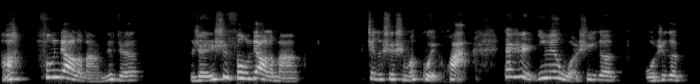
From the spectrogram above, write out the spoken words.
啊，疯掉了吗？你就觉得人是疯掉了吗？这个是什么鬼话？但是因为我是一个，我是个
